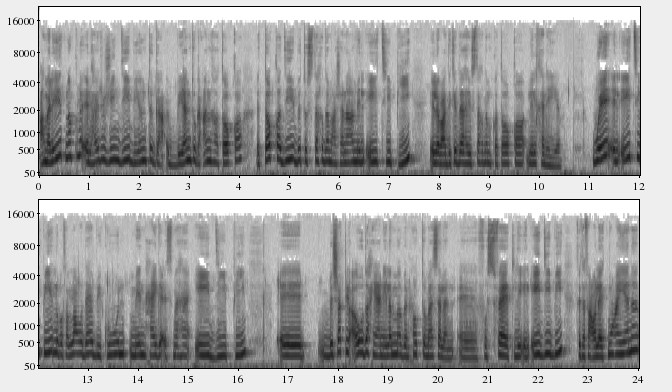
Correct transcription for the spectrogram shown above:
عملية نقل الهيدروجين دي بينتج بينتج عنها طاقة. الطاقة دي بتستخدم عشان أعمل ATP اللي بعد كده هيستخدم كطاقة للخلية. وال ATP اللي بطلعه ده بيكون من حاجة اسمها ADP بشكل أوضح يعني لما بنحط مثلا فوسفات لل ADP في تفاعلات معينة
